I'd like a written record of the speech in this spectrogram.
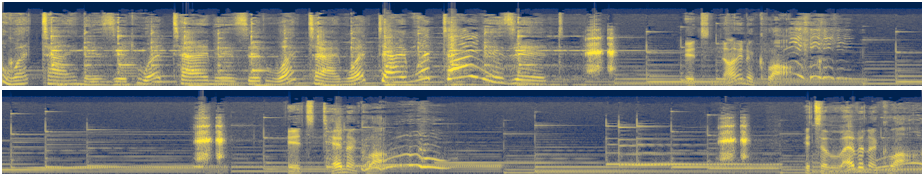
What time is it? What time is it? What time? What time? What time is it? It's nine o'clock. It's ten o'clock. It's eleven o'clock.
